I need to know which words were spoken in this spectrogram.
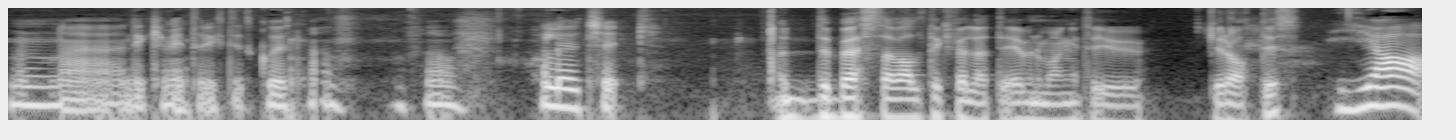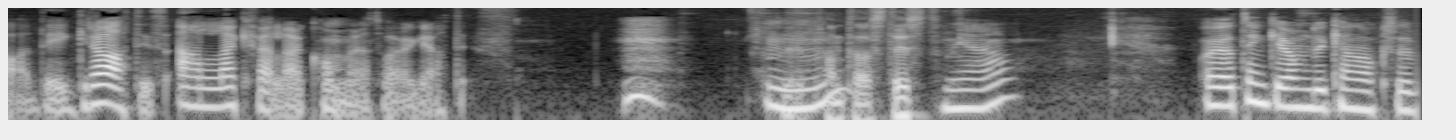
Men uh, det kan vi inte riktigt gå ut med än. Vi får hålla utkik. Det bästa av allt ikväll är att evenemanget är ju gratis. Ja, det är gratis. Alla kvällar kommer att vara gratis. Det är fantastiskt. Ja. Och jag tänker om du kan också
